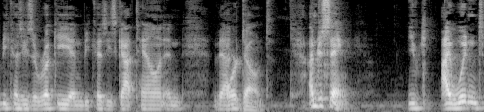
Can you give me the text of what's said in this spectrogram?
because he's a rookie and because he's got talent, and that. Or don't. I'm just saying you I wouldn't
